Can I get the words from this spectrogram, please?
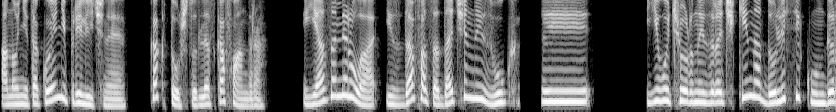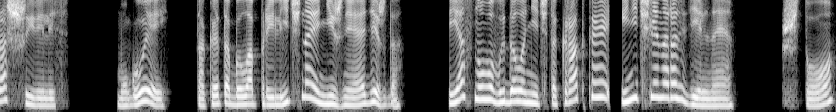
Оно не такое неприличное, как то, что для скафандра. Я замерла, издав озадаченный звук. И его черные зрачки на доли секунды расширились. Мугуэй, так это была приличная нижняя одежда. Я снова выдала нечто краткое и нечленораздельное. Что?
